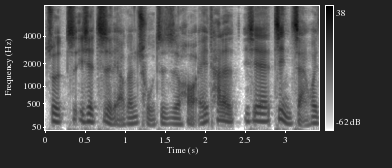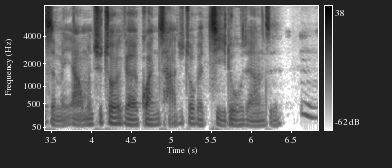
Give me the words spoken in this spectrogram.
做一些治疗跟处置之后，诶，他的一些进展会怎么样？我们去做一个观察，去做个记录，这样子。嗯，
